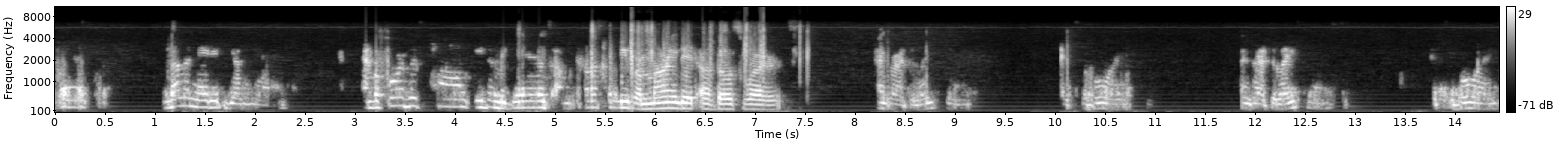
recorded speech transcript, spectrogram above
melanated young man. And before this poem even begins, I'm constantly reminded of those words. Congratulations, it's a boy. Congratulations, it's a boy.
